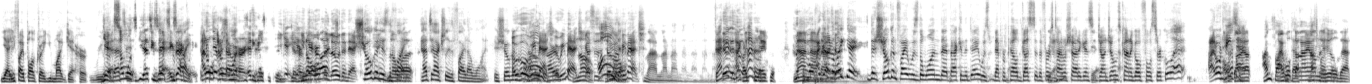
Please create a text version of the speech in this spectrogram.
yeah, you fight Paul Craig, you might get hurt real Yeah, that's someone's. it. That's exactly That's exactly. I don't. I don't want hurt. to see It's- You get, get you hurt. get know hurt what? below the neck. Shogun is the know fight. what? That's actually the fight I want. Is Shogun? Oh, oh, I'm rematch, tired. a rematch. No. Gus is Oh. Shogun Yeah. rematch. Nah, nah, nah, nah, nah, nah, nah. That Dude, is, I who- I kind of. Make- Nah, who nah, I nah. kind of Yeah. like that. The Shogun fight was the one that back in the day was that propelled Gus to the first Yeah. title shot against Yeah. Jon Jones. Kind of go full circle. I, I don't I'll hate that. on- I'm fine. I will with that. die That's on the my hill that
